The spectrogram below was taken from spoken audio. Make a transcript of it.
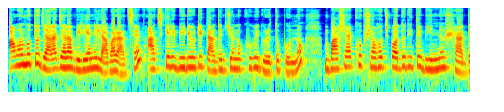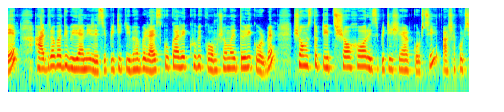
আমার মতো যারা যারা বিরিয়ানি লাভার আছেন, আজকের এই ভিডিওটি তাদের জন্য খুবই গুরুত্বপূর্ণ। বাসায় খুব সহজ পদ্ধতিতে ভিন্ন স্বাদের হায়দ্রাবাদি বিরিয়ানির রেসিপিটি কীভাবে রাইস কুকারে খুবই কম সময়ে তৈরি করবেন, সমস্ত টিপস সহ রেসিপিটি শেয়ার করছি। আশা করছি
